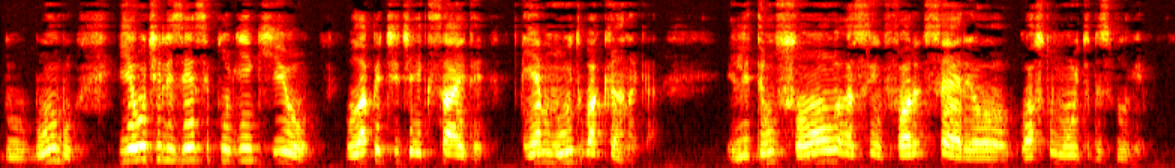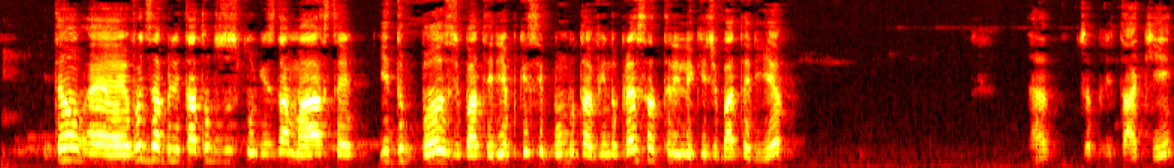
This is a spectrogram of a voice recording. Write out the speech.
do bumbo. E eu utilizei esse plugin aqui, o, o Lapetite Exciter, e é muito bacana, cara. Ele tem um som, assim, fora de série, eu gosto muito desse plugin. Então, é, eu vou desabilitar todos os plugins da Master e do Buzz de bateria, porque esse bumbo está vindo para essa trilha aqui de bateria. Né? Desabilitar aqui.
